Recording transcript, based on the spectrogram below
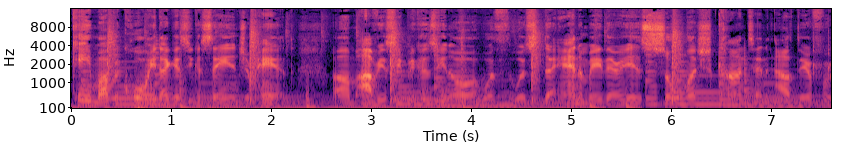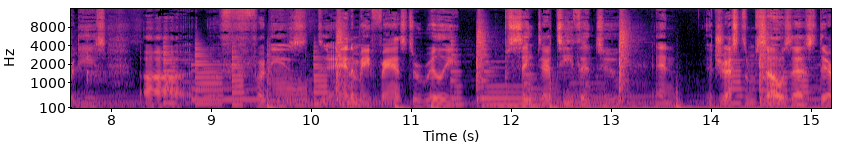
came up and coined, I guess you could say, in Japan. Um, obviously, because you know, with with the anime, there is so much content out there for these uh, for these anime fans to really sink their teeth into and address themselves as their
